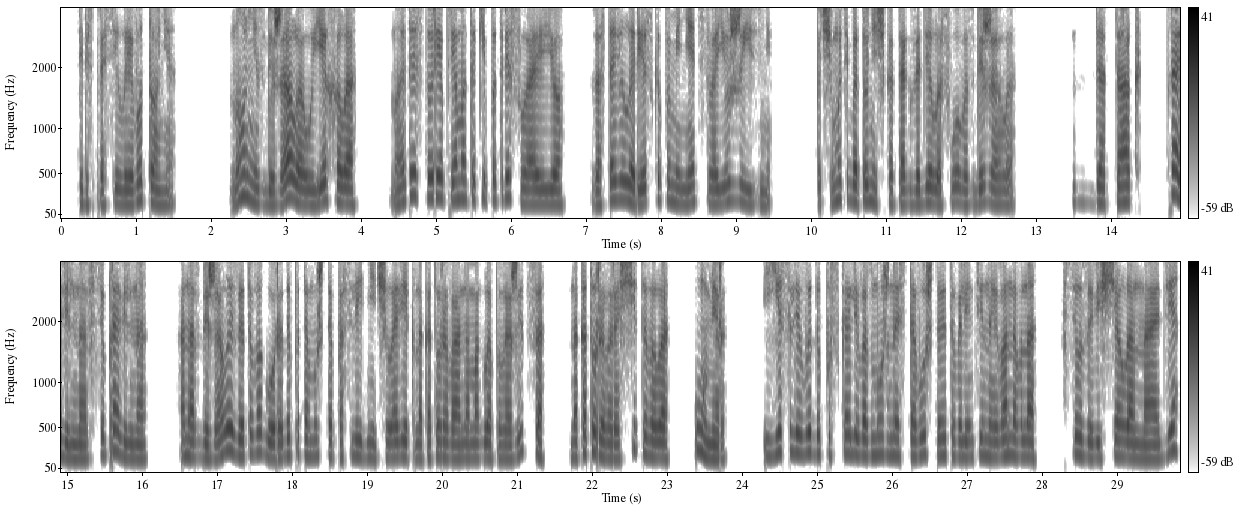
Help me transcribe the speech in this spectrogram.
— переспросила его Тоня. «Ну, не сбежала, а уехала. Но эта история прямо-таки потрясла ее, заставила резко поменять свою жизнь. Почему тебя, Тонечка, так задело слово «сбежала»?» «Да так. Правильно, все правильно. Она сбежала из этого города, потому что последний человек, на которого она могла положиться, на которого рассчитывала, умер. Если вы допускали возможность того, что эта Валентина Ивановна все завещала Наде,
